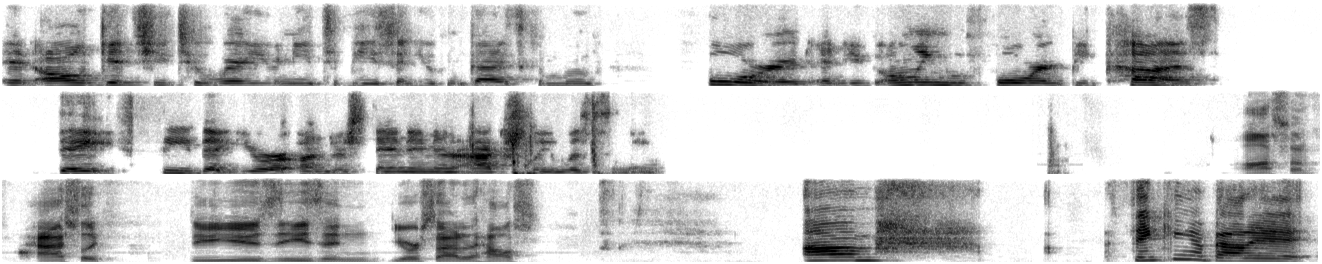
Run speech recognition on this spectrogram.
it all gets you to where you need to be, so you can, guys can move forward, and you only move forward because they see that you're understanding and actually listening. Awesome, Ashley. Do you use these in your side of the house? Um, thinking about it,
